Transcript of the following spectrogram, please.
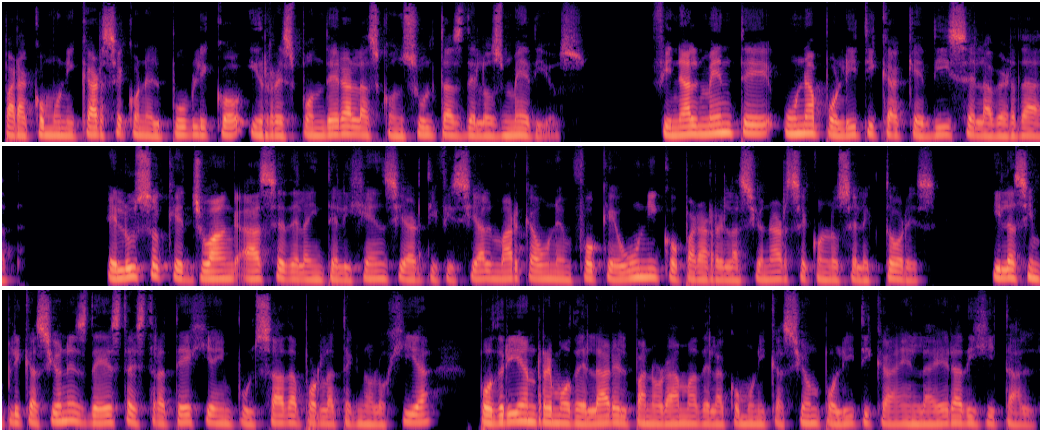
para comunicarse con el público y responder a las consultas de los medios. Finalmente, una política que dice la verdad. El uso que Zhuang hace de la inteligencia artificial marca un enfoque único para relacionarse con los electores, y las implicaciones de esta estrategia impulsada por la tecnología podrían remodelar el panorama de la comunicación política en la era digital.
